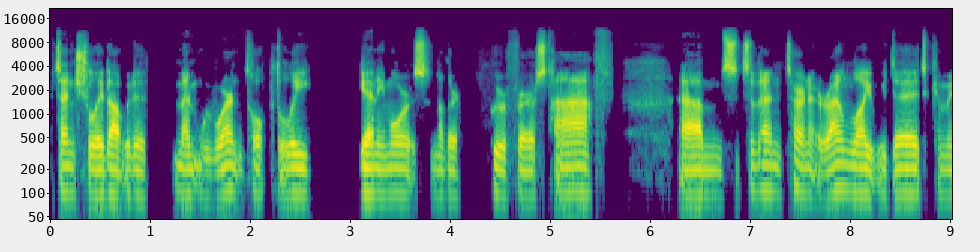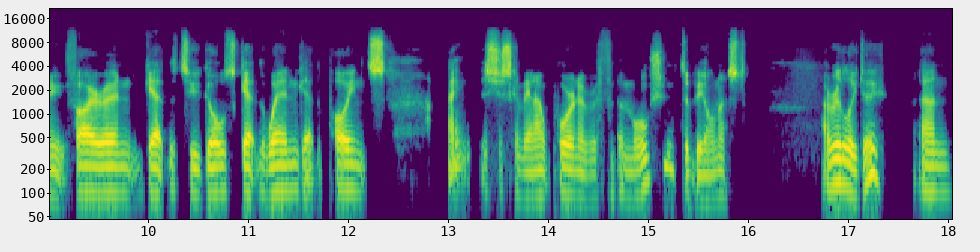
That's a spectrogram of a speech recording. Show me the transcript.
Potentially, that would have meant we weren't top of the league anymore. It's another poor first half. Um, so to then turn it around like we did, come out firing, get the two goals, get the win, get the points. I think it's just going to be an outpouring of emotion, to be honest. I really do, and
